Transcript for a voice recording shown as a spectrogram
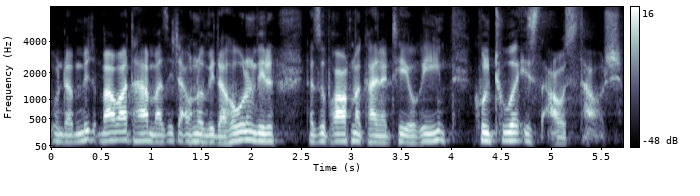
untermauert haben, was ich auch nur wiederholen will. Dazu braucht man keine Theorie. Kultur ist Austausch.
